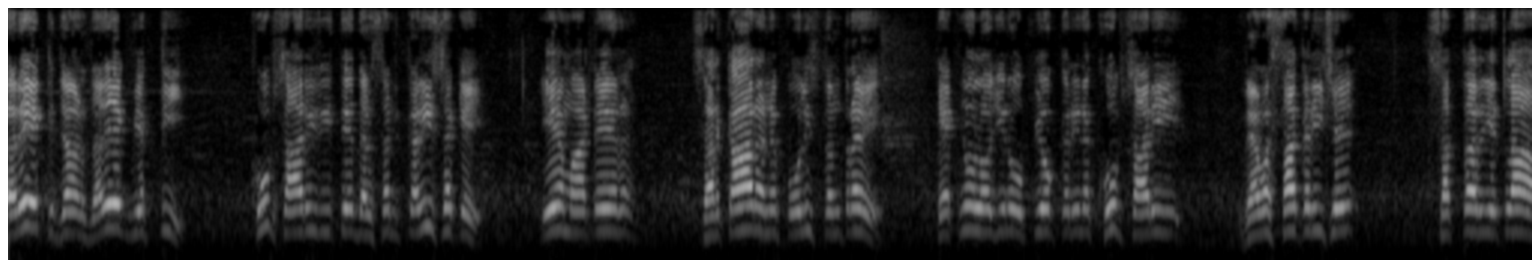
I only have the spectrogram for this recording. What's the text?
દરેક જણ, દરેક વ્યક્તિ ખૂબ સારી રીતે દર્શન કરી શકે એ માટે સરકાર અને પોલીસ તંત્રએ ટેકનોલોજીનો ઉપયોગ કરીને ખૂબ સારી વ્યવસ્થા કરી છે. સત્તર જેટલા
